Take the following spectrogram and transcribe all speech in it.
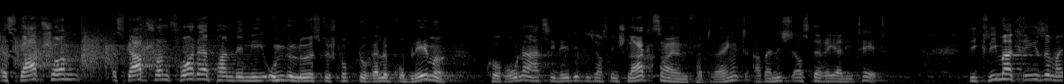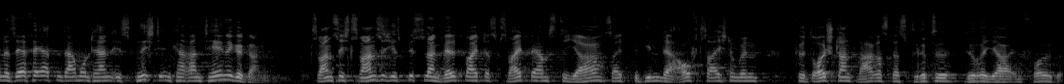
Es gab schon, vor der Pandemie ungelöste strukturelle Probleme. Corona hat sie lediglich aus den Schlagzeilen verdrängt, aber nicht aus der Realität. Die Klimakrise, meine sehr verehrten Damen und Herren, ist nicht in Quarantäne gegangen. 2020 ist bislang weltweit das zweitwärmste Jahr seit Beginn der Aufzeichnungen. Für Deutschland war es das dritte Dürrejahr in Folge.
